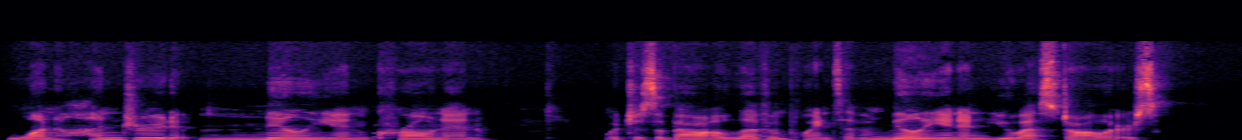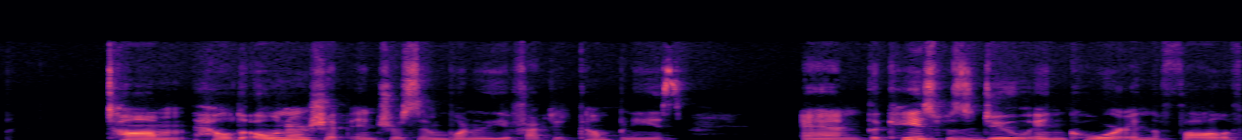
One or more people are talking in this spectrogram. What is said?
100 million kronen, which is about 11.7 million in US dollars. Tom held ownership interest in one of the affected companies, and the case was due in court in the fall of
